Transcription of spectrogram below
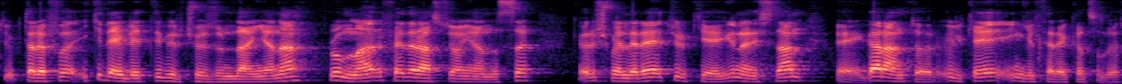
Türk tarafı iki devletli bir çözümden yana, Rumlar federasyon yanlısı. Görüşmelere Türkiye, Yunanistan ve garantör ülke İngiltere katılıyor.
